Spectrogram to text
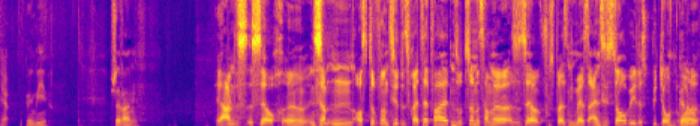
ja. irgendwie. Stefan. Ja, und das ist ja auch äh, insgesamt ein ausdifferenziertes Freizeitverhalten sozusagen. Das haben wir, also ist ja, Fußball ist nicht mehr das einzigste Hobby, das spielt ja auch eine genau. Rolle.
